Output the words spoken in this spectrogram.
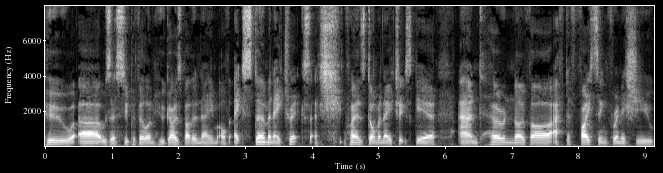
who uh, was a supervillain who goes by the name of Exterminatrix, and she wears dominatrix gear. And her and Noh-Varr, after fighting for an issue,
